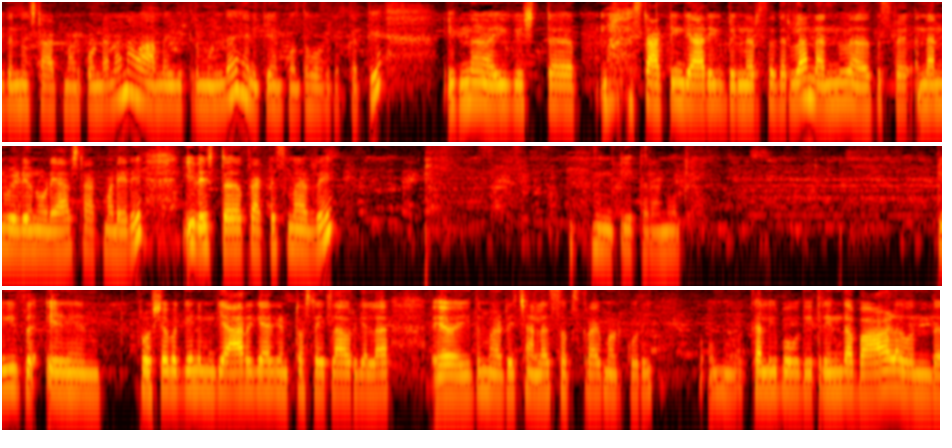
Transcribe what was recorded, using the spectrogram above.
ಇದನ್ನು ಸ್ಟಾರ್ಟ್ ಮಾಡ್ಕೊಂಡನ ನಾವು ಆಮೇಲೆ ಇದ್ರ ಮುಂದೆ ಹೆಣಿಕೆ ಅನ್ಕೊತ ಹೋಗ್ಬೇಕತ್ತಿ ಇದನ್ನ ಈಗ ಇಷ್ಟು ಸ್ಟಾರ್ಟಿಂಗ್ ಯಾರಿಗೆ ಬಿಗ್ನರ್ಸ್ ಅದರಲ್ಲ, ನನ್ನ ಸ್ಪೆ ನನ್ನ ವಿಡಿಯೋ ನೋಡಿ ಯಾರು ಸ್ಟಾರ್ಟ್ ಮಾಡ್ಯಾರಿ, ಇದಿಷ್ಟು ಪ್ರಾಕ್ಟೀಸ್ ಮಾಡಿರಿ. ಈ ಥರ ನೋಡಿರಿ. ಪ್ಲೀಸ್ ಕ್ರೋಶೆ ಬಗ್ಗೆ ನಿಮ್ಗೆ ಯಾರಿಗೆ ಯಾರಿಗೆ ಇಂಟ್ರೆಸ್ಟ್ ಐತಲ್ಲ ಅವ್ರಿಗೆಲ್ಲ ಇದು ಮಾಡಿರಿ ಚಾನಲ್ ಸಬ್ಸ್ಕ್ರೈಬ್ ಮಾಡ್ಕೊರಿ. ಕಲಿಬೋದು ಇದರಿಂದ ಭಾಳ ಒಂದು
